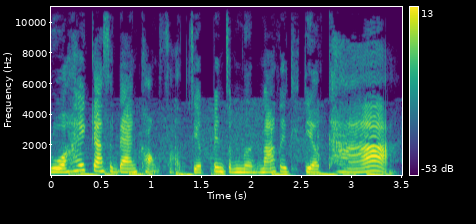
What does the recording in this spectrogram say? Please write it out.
รัวๆให้การแสดงของสาวเจี๊ยบเป็นจำนวนมากเลยทีเดียวค่ะ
